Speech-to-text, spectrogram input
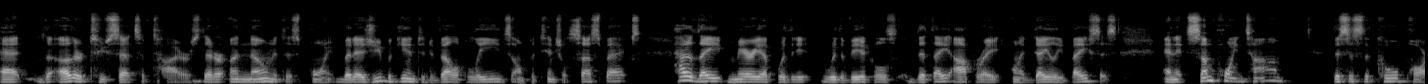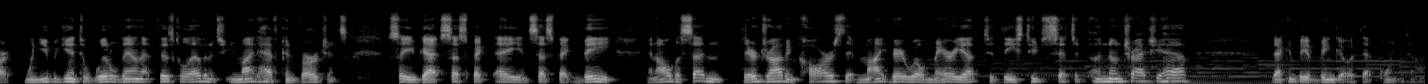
at the other two sets of tires that are unknown at this point. But as you begin to develop leads on potential suspects, how do they marry up with the with the vehicles that they operate on a daily basis? And at some point in time, this is the cool part. When you begin to whittle down that physical evidence, you might have convergence. So you've got suspect A and suspect B, and all of a sudden they're driving cars that might very well marry up to these two sets of unknown tracks you have. That can be a bingo at that point in time.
